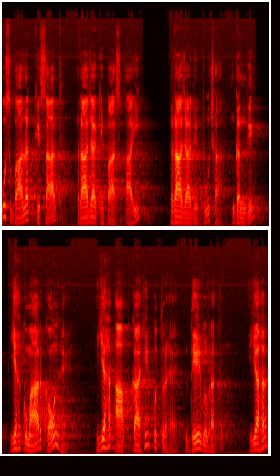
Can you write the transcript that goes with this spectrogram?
उस बालक के साथ राजा के पास आई। राजा ने पूछा, गंगे यह कुमार कौन है? यह आपका ही पुत्र है, देवव्रत। यह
